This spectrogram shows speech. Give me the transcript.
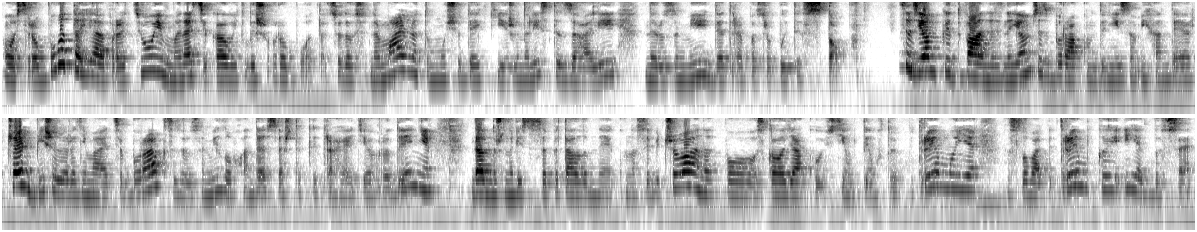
Ось робота, я працюю, мене цікавить лише робота. Це досить нормально, тому що деякі журналісти взагалі не розуміють, де треба зробити стоп. Це зйомки два незнайомці з Бураком Денісом і Ханде Ерчель. Більше зараз знімається Бурак, це зрозуміло, у Ханде все ж таки трагедія в родині. Давно журналісти запитали мене, як вона себе відчуває. Вона сказала дякую всім тим, хто підтримує, за слова підтримки, і якби все.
